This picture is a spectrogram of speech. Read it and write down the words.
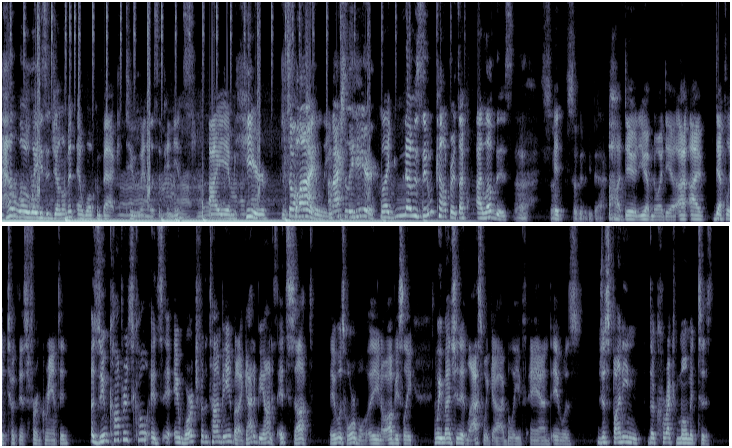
Hello, ladies and gentlemen, and welcome back to Endless Opinions. I am here. So am I. finally. I'm actually here. Like no Zoom conference. I I love this. Uh, so It- so good to be back. Oh, dude, you have no idea. I, I definitely took this for granted. A Zoom conference call, it's it, it worked for the time being, but I got to be honest, it sucked. It was horrible. Uh, you know, obviously, we mentioned it last week, I believe, and it was just finding the correct moment to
